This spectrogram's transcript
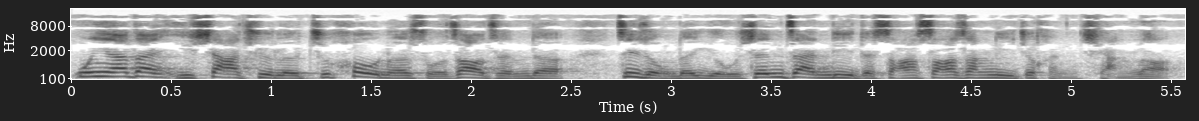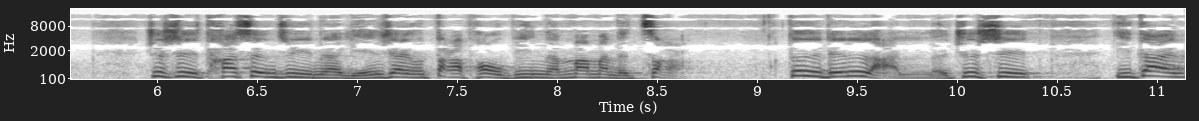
温压弹一下去了之后呢，所造成的这种的有生战力的杀杀伤力就很强了。就是他甚至于呢，连下用大炮兵呢，慢慢的炸，都有点懒了，就是。一旦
